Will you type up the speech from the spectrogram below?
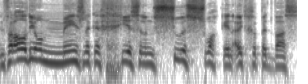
en veral die onmenslike geeseling so swak en uitgeput was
